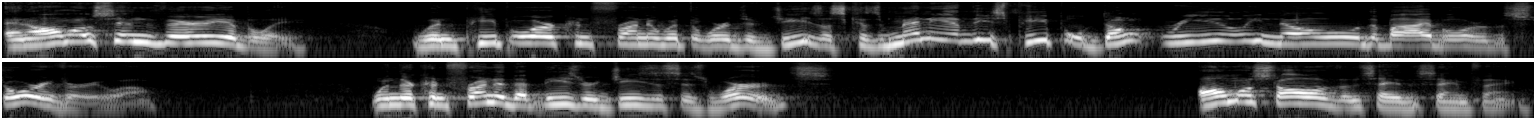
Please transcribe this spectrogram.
And almost invariably, when people are confronted with the words of Jesus, because many of these people don't really know the Bible or the story very well, when they're confronted that these are Jesus' words, almost all of them say the same thing.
